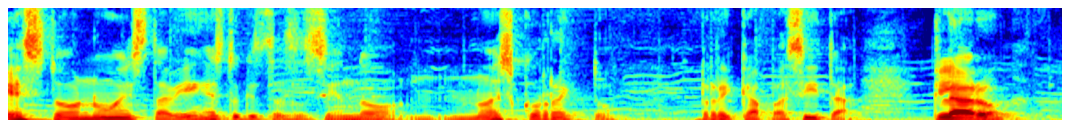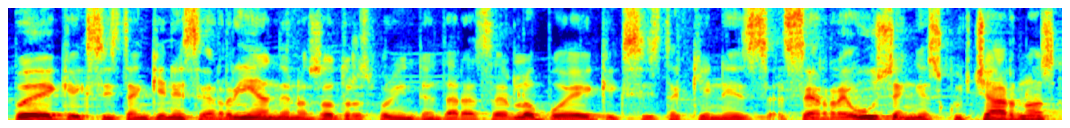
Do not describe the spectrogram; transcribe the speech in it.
esto no está bien, esto que estás haciendo no es correcto, recapacita. Claro, puede que existan quienes se rían de nosotros por intentar hacerlo, puede que exista quienes se rehúsen a escucharnos,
